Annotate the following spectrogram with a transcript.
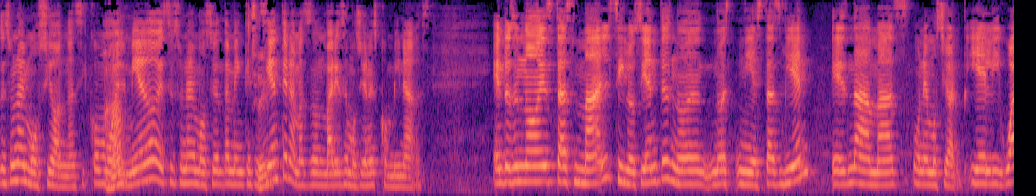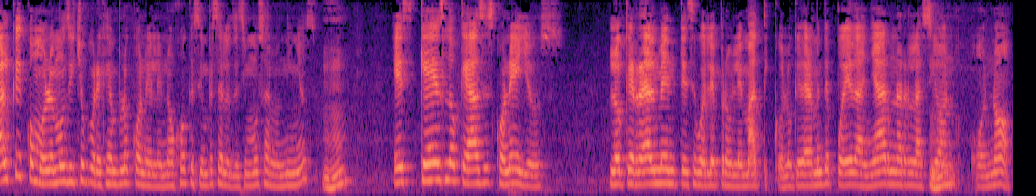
es una emoción, así como Ajá. el miedo, esto es una emoción también que se siente, nada más son varias emociones combinadas. Entonces no estás mal si lo sientes, no, no es- ni estás bien, es nada más una emoción. Y el igual que como lo hemos dicho, por ejemplo, con el enojo que siempre se los decimos a los niños, es qué es lo que haces con ellos, lo que realmente se vuelve problemático, lo que realmente puede dañar una relación o no.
